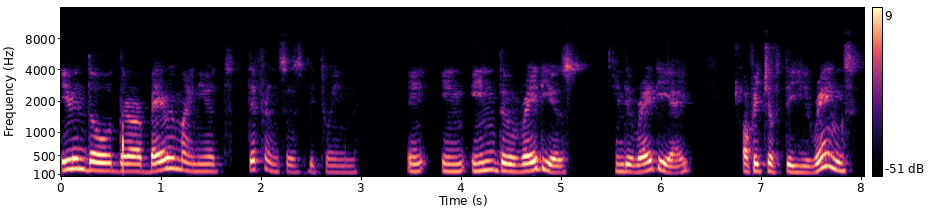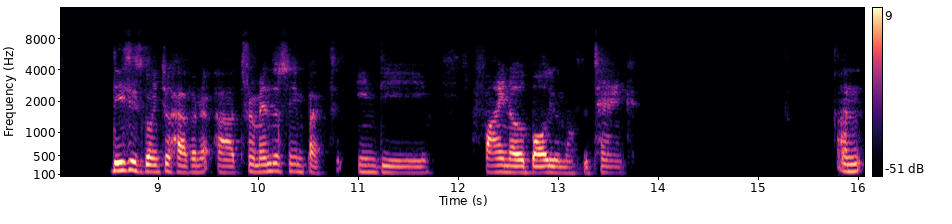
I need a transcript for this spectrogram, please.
even though there are very minute differences between in, in, in the radius, in the radii of each of the rings, this is going to have an, a tremendous impact in the final volume of the tank. And,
